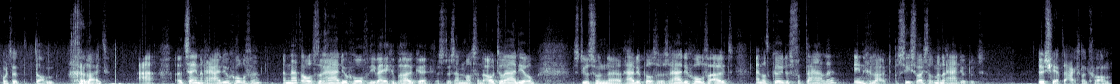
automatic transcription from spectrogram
wordt het dan geluid? Ah, het zijn radiogolven. En net als de radiogolven die wij gebruiken, dus de zendmast en de autoradio, stuurt zo'n uh, radiopulsar dus radiogolven uit. En dat kun je dus vertalen in geluid. Precies zoals je dat met een radio doet. Dus je hebt eigenlijk gewoon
